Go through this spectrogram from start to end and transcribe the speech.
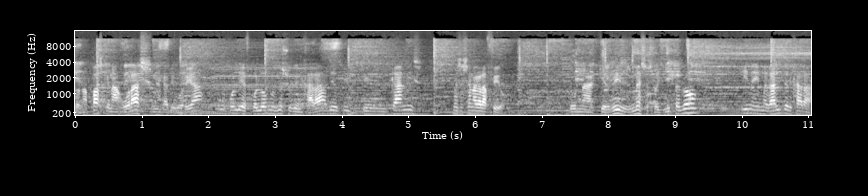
Το να πας και να αγοράσεις μια κατηγορία είναι πολύ εύκολο, όμως δεν σου δίνει χαρά, διότι την κάνεις μέσα σε ένα γραφείο. Το να κερδίζεις μέσα στο γήπεδο είναι η μεγαλύτερη χαρά.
